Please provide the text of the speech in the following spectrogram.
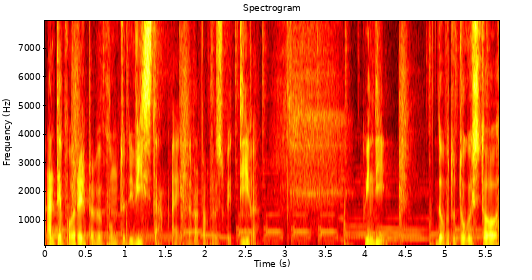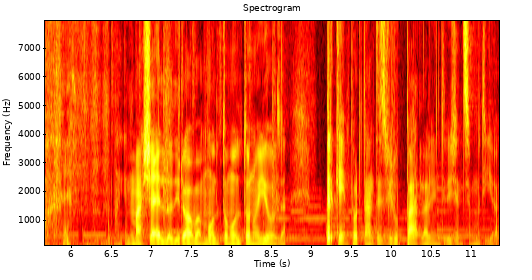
anteporre il proprio punto di vista, la propria prospettiva. Quindi dopo tutto questo macello di roba molto molto noiosa, perché è importante svilupparla l'intelligenza emotiva?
